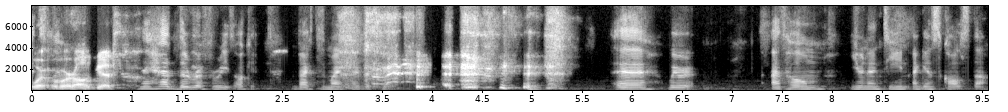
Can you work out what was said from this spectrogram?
We're, we're all good. They had the referees. Okay, back to my favorite. uh, we were at home, U19 against Karlstad.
